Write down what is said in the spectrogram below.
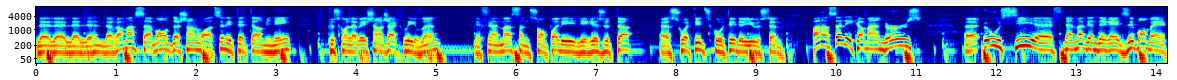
Le, le, le, le roman savon de Sean Watson était terminé puisqu'on l'avait échangé à Cleveland. Mais finalement, ça ne sont pas les, résultats euh, souhaités du côté de Houston. Pendant ça, les Commanders, euh, eux aussi, finalement, viennent de réaliser, bon, ben,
